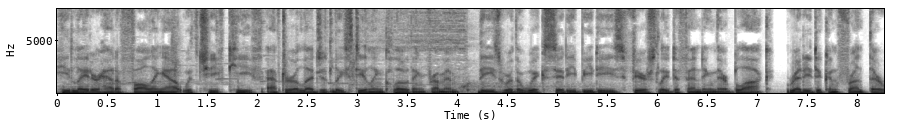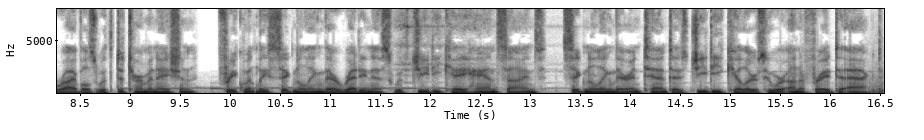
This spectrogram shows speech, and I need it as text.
he later had a falling out with Chief Keef after allegedly stealing clothing from him. These were the Wick City BDs fiercely defending their block, ready to confront their rivals with determination frequently signaling their readiness with GDK hand signs, signaling their intent as GD killers who were unafraid to act.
